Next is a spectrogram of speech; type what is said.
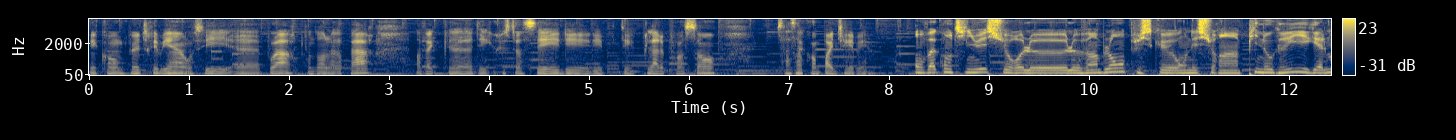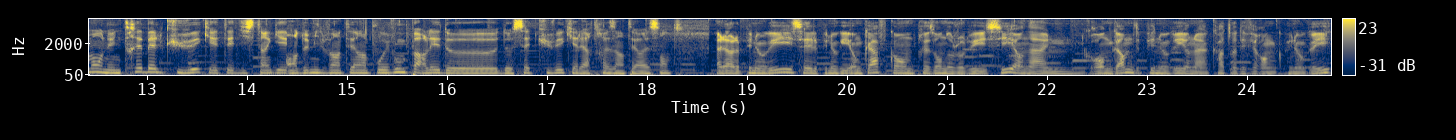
mais qu'on peut très bien aussi euh, boire pendant le repas avec euh, des crustacés, des, des, des plats de poisson. Ça s'accompagne très bien. On va continuer sur le, vin blanc puisqu'on est sur un pinot gris également. On a une très belle cuvée qui a été distinguée en 2021. Pouvez-vous me parler de, cette cuvée qui a l'air très intéressante? Alors le Pinot Gris, c'est le Pinot Gris en cave qu'on présente aujourd'hui ici. On a une grande gamme de Pinot Gris, on a quatre différents Pinot Gris.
